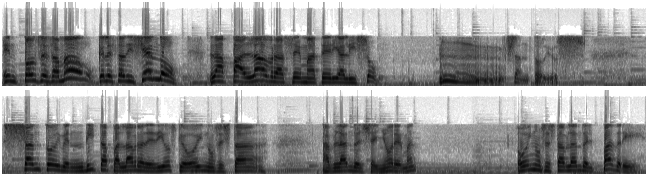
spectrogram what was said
Entonces, amado, ¿qué le está diciendo? La palabra se materializó. Santo Dios. Santo y bendita palabra de Dios que hoy nos está hablando el Señor, hermano. Hoy nos está hablando el Padre.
